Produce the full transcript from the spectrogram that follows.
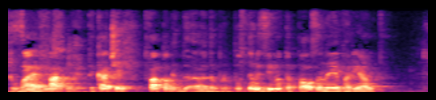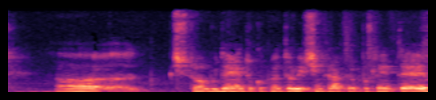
Това е Зимни факт, условия. така че това пък да, да пропуснем зимната пауза не е вариант. А, чисто наблюдение тук от метеорологичен характер, последните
